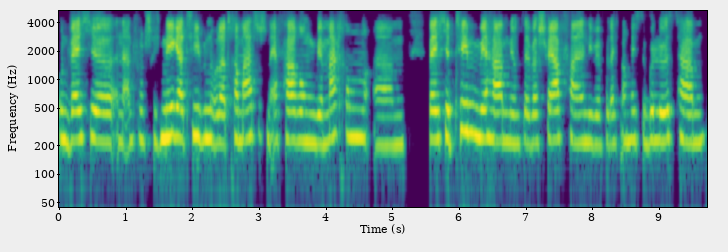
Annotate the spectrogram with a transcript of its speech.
und welche in Anführungsstrichen negativen oder traumatischen Erfahrungen wir machen, ähm, welche Themen wir haben, die uns selber schwerfallen, die wir vielleicht noch nicht so gelöst haben,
